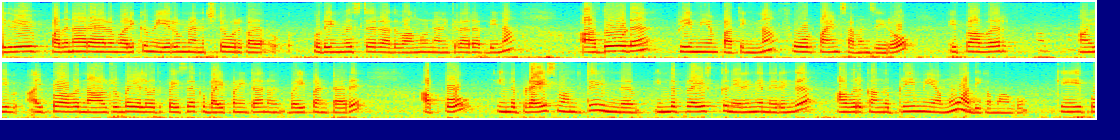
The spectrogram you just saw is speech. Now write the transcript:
இதுவே பதினாறாயிரம் வரைக்கும் ஏறும்னு நினச்சிட்டு ஒரு க ஒரு இன்வெஸ்டர் அது வாங்கணும்னு நினைக்கிறாரு அப்படின்னா அதோட ப்ரீமியம் பார்த்தீங்கன்னா ஃபோர் பாயிண்ட் செவன் ஜீரோ இப்போ அவர் இப்போ அவர் நாலு ரூபாய் எழுபது பைசாவுக்கு பை பண்ணிட்டான்னு பை பண்ணிட்டாரு. அப்போது இந்த ப்ரைஸ் வந்துட்டு இந்த இந்த ப்ரைஸ்க்கு நெருங்க நெருங்க அவருக்கு அங்கே ப்ரீமியமும் அதிகமாகும். ஓகே இப்போ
